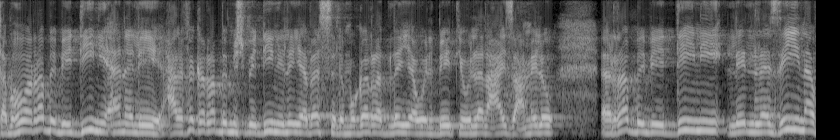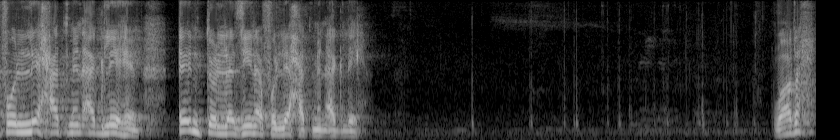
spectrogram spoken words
طب هو الرب بيديني أنا ليه؟ على فكرة الرب مش بيديني ليا بس لمجرد ليا ولبيتي واللي أنا عايز أعمله. الرب بيديني للذين فلحت من أجلهم. أنتوا الذين فلحت من أجلهم. واضح؟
